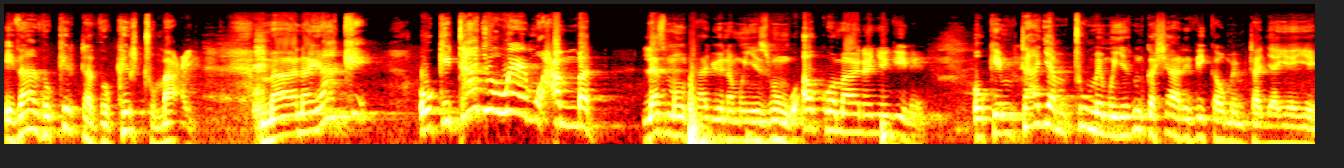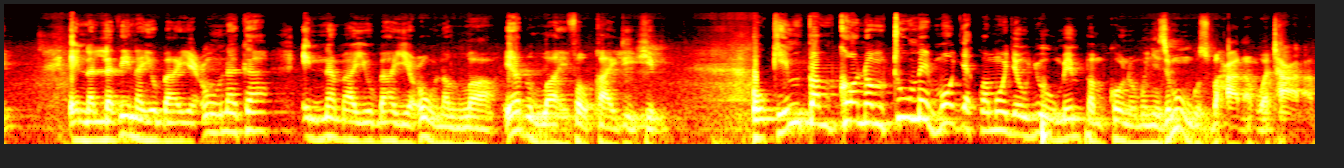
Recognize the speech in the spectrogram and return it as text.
idha dhukirta dhukirtu mai, maana yake ukitajwa wewe Muhammad lazima utajwe na Mwenyezi Mungu, au kwa maana nyingine ukimtaja mtume Mwenyezi Mungu kasharidhika, umemtaja yeye Inna alladhina yubayi'unaka innama yubayi'una Allah yadullahi fawqa aydihim. Ukimpa mkono mtume moja kwa moja ujue umempa mkono Mwenyezi Mungu Subhanahu wa Ta'ala.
